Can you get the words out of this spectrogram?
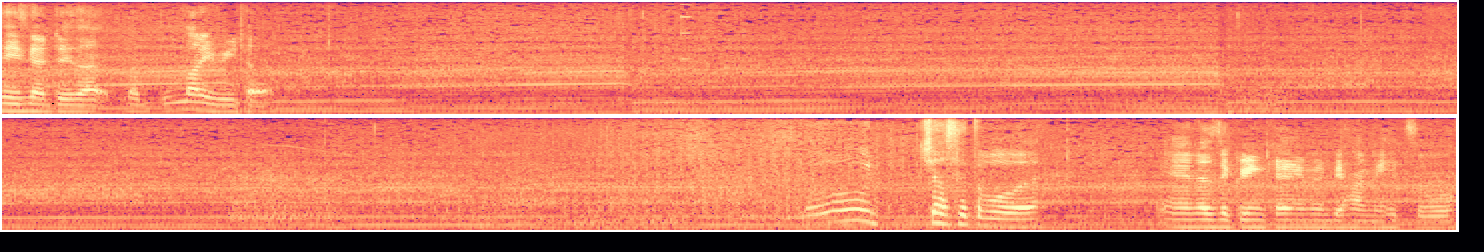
He's gonna do that, the bloody retard. Oh, just hit the wall there. And as the green came in behind me, hits the wall.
